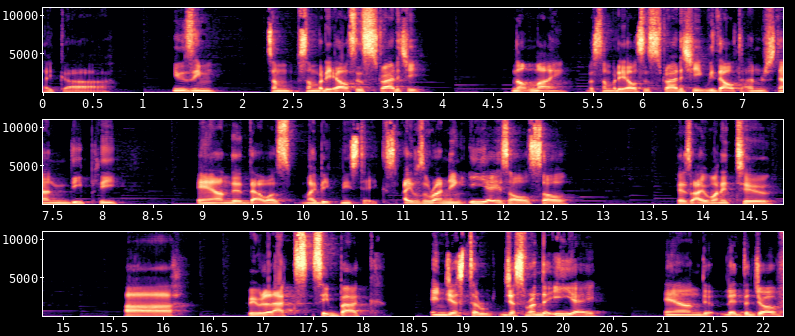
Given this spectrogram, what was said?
like uh, using some somebody else's strategy. not mine, but somebody else's strategy without understanding deeply. And that was my big mistakes. I was running EAs also because I wanted to uh, relax, sit back, and just uh, just run the EA and let the job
